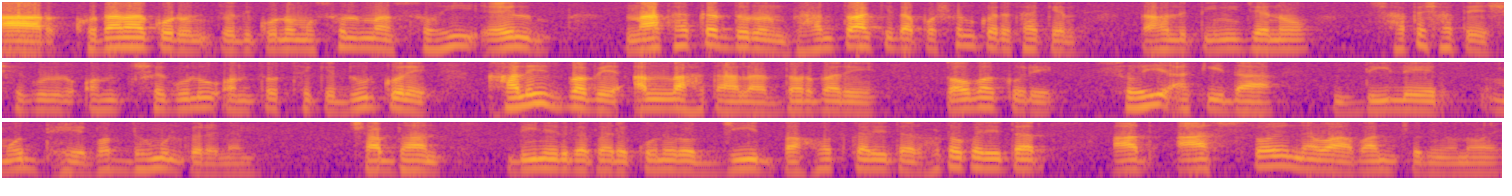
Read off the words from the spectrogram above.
আর খোদা না করুন, যদি কোনো মুসলমান সহি এল না থাকার দরুন ভ্রান্ত আকিদা পোষণ করে থাকেন, তাহলে তিনি যেন সাথে সাথে সেগুলোর সেগুলো অন্তর থেকে দূর করে খালিজভাবে আল্লাহ তালার দরবারে তবা করে সহি আকিদা দিলের মধ্যে বদ্ধমূল করে নেন। সাবধান, দিনের ব্যাপারে কোনরূপ জিদ বা হটকারিতার হটকারিতার আদ আশ্রয় নেওয়া বাঞ্ছনীয় নয়।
